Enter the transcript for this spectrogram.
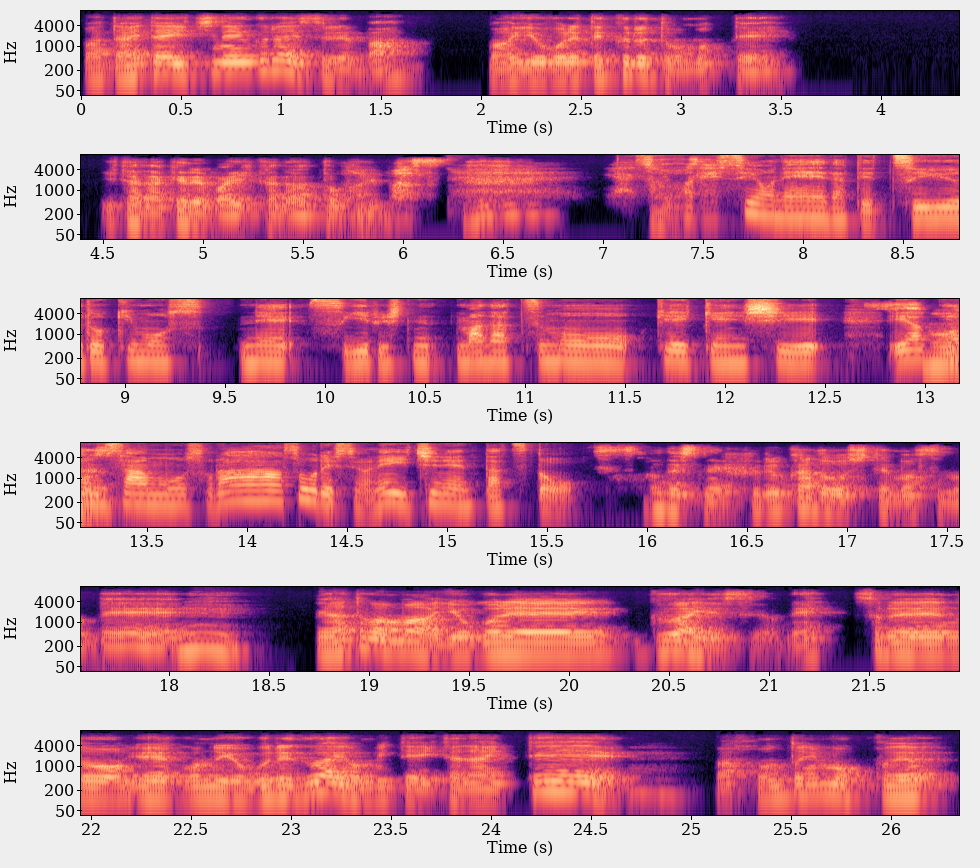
まあ、大体1年ぐらいすれば、まあ、汚れてくると思っていただければいいかなと思います。いや、そうですよね。だって、梅雨時もすね、過ぎるし、真夏も経験し、エアコンさんもそらそうですよね。1年経つと。そうですね。フル稼働してますのうで、ん。で、あとはまあ汚れ具合ですよね。それのエアコンの汚れ具合を見ていただいうて、んまあ本当にもうこれ、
